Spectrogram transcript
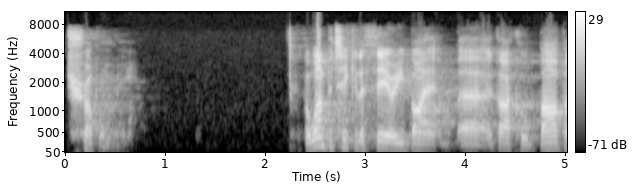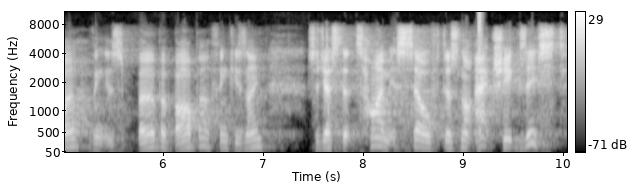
trouble me. But one particular theory by uh, a guy called Barbour, I think it's Berber, Barbour, I think his name, suggests that time itself does not actually exist,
